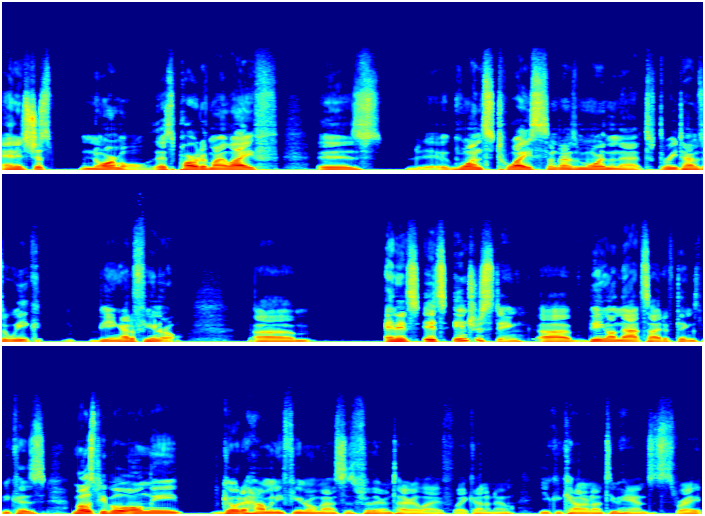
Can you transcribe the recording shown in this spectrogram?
and it's just normal. That's part of my life. Is once, twice, sometimes more than that, three times a week, being at a funeral. Um, and it's it's interesting uh, being on that side of things because most people only go to how many funeral masses for their entire life. Like I don't know, you could count it on two hands, right?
